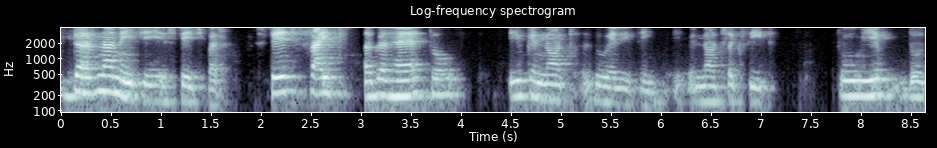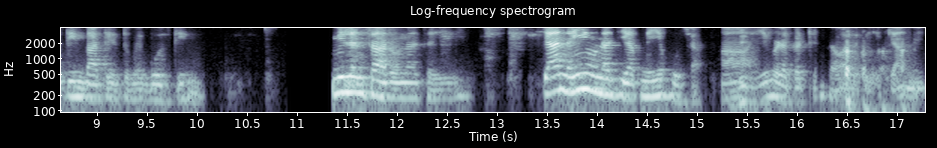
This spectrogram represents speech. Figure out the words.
डरना नहीं चाहिए स्टेज पर। स्टेज फ्राइट अगर है तो you can not do anything you can not succeed तो ये दो तीन बातें तो मैं बोलती हूँ। मिलनसार होना चाहिए। क्या नहीं होना चाहिए, आपने ये पूछा। हाँ ये बड़ा कठिन सवाल है क्या नहीं।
